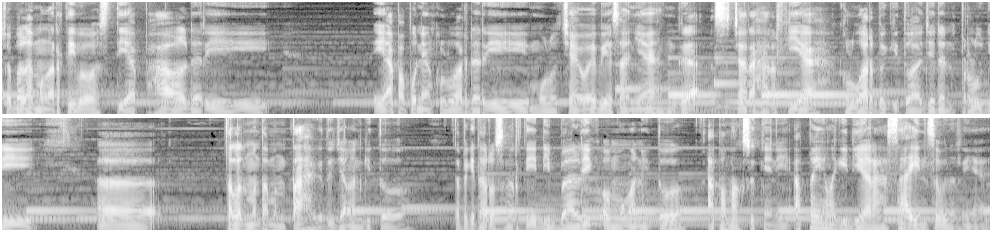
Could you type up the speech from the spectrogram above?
cobalah mengerti bahwa setiap hal dari ya apa pun yang keluar dari mulut cewek biasanya nggak secara harfiah keluar begitu aja dan perlu di uh, telan mentah-mentah gitu jangan gitu tapi kita harus ngerti di balik omongan itu apa maksudnya nih? Apa yang lagi dia rasain sebenarnya?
